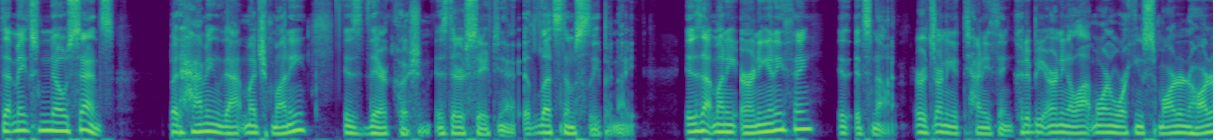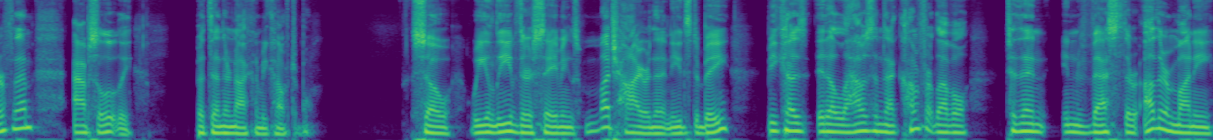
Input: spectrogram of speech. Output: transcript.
That makes no sense. But having that much money is their cushion, is their safety net. It lets them sleep at night. Is that money earning anything? It, it's not, or it's earning a tiny thing. Could it be earning a lot more and working smarter and harder for them? Absolutely. But then they're not going to be comfortable. So we leave their savings much higher than it needs to be because it allows them that comfort level to then invest their other money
